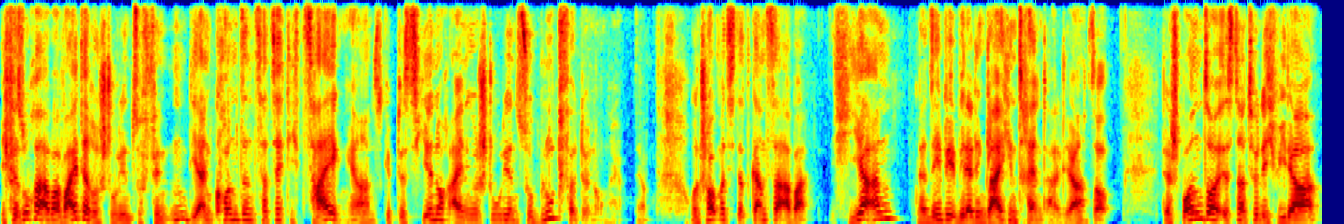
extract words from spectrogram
Ich versuche aber weitere Studien zu finden, die einen Konsens tatsächlich zeigen. Ja. Es gibt es hier noch einige Studien zur Blutverdünnung. Ja. Und schaut man sich das Ganze aber hier an, dann sehen wir wieder den gleichen Trend halt. Ja. So. Der Sponsor ist natürlich wieder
